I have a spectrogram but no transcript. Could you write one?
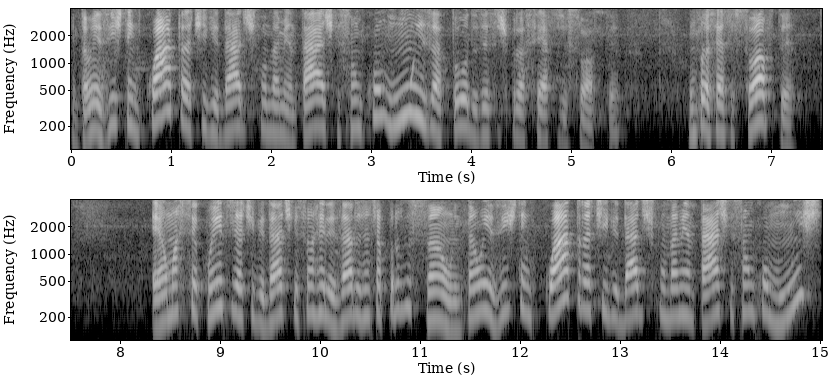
Então, existem quatro atividades fundamentais que são comuns a todos esses processos de software. Um processo de software é uma sequência de atividades que são realizadas durante a produção. Então, existem quatro atividades fundamentais que são comuns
